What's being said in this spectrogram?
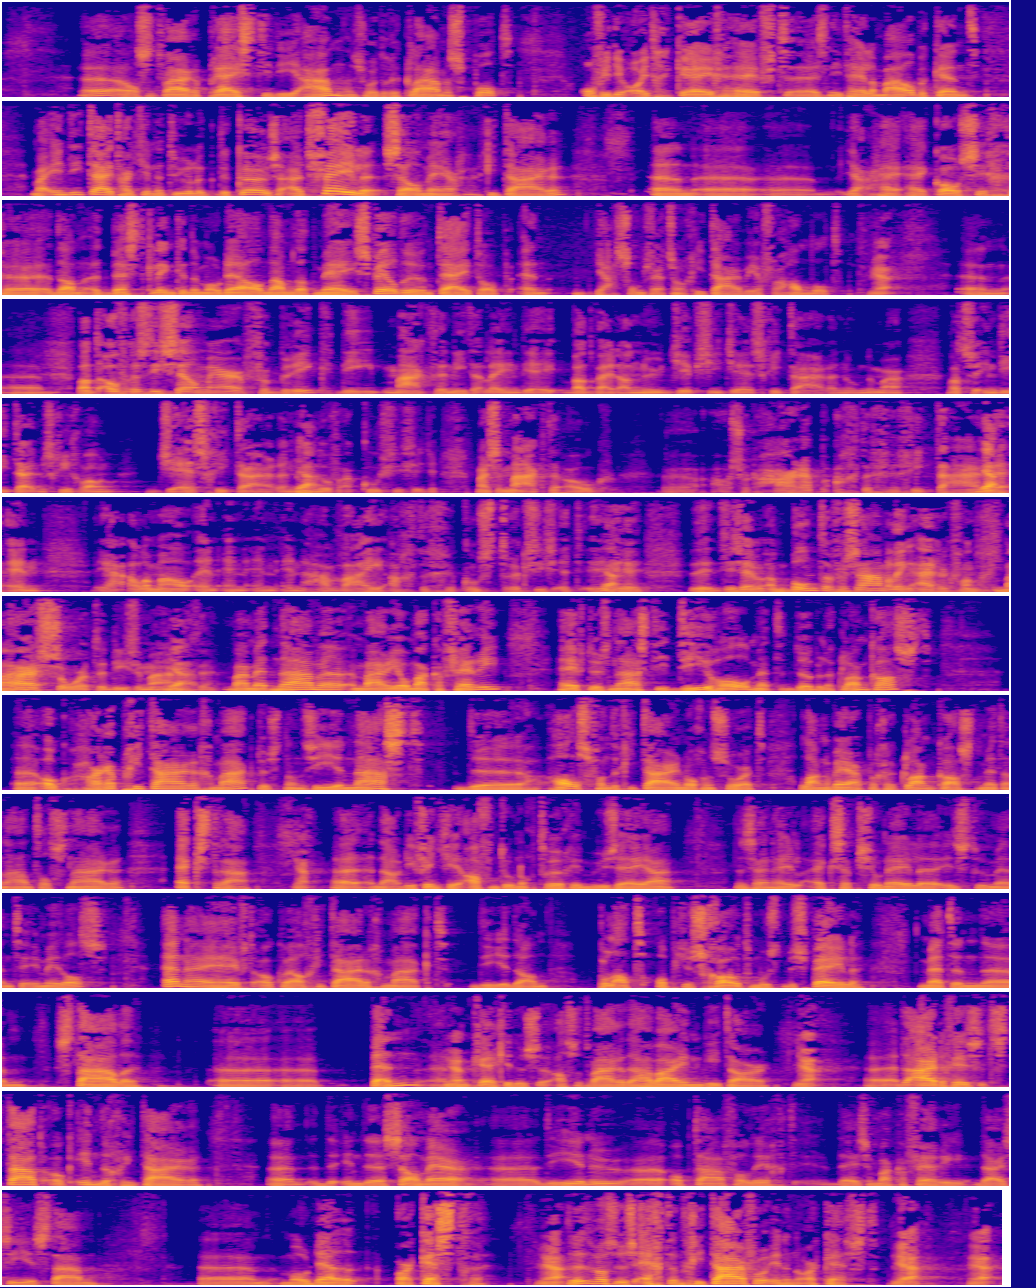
Eh, als het ware prijst hij die aan, een soort reclamespot. Of hij die ooit gekregen heeft, eh, is niet helemaal bekend. Maar in die tijd had je natuurlijk de keuze uit vele Selmer gitaren. En eh, eh, ja, hij, hij koos zich dan het best klinkende model, nam dat mee, speelde er een tijd op. En ja, soms werd zo'n gitaar weer verhandeld. Ja. En, Want overigens, die Selmer fabriek, die maakte niet alleen die, wat wij dan nu gypsy jazz gitaren noemden, maar wat ze in die tijd misschien gewoon jazz gitaren noemden Ja. of akoestische. ja- Maar ze maakten ook eh, een soort harpachtige gitaren Ja. en ja, allemaal en, en, en, en Hawaii-achtige constructies. Het, eh, Ja. eh, het is een, een bonte verzameling eigenlijk van gitaarsoorten die ze ja, maakten. maar met name Mario Machiavelli heeft dus naast die D-hole met de dubbele klankkast eh, ook harpgitaren gemaakt. Dus dan zie je naast de hals van de gitaar nog een soort langwerpige klankkast met een aantal snaren extra. Ja. Nou, die vind je af en toe nog terug in musea. Er zijn heel exceptionele instrumenten inmiddels. En hij heeft ook wel gitaren gemaakt die je dan plat op je schoot moest bespelen met een ehm, stalen eh, eh, pen. En Ja. dan kreeg je dus als het ware de Hawaiian gitaar. Ja, Eh, het aardige is, het staat ook in de gitaren. De, in de Salmer eh, die hier nu eh, op tafel ligt, deze Machiavelli, daar zie je staan ehm, model orchestre. ja, Dit was dus echt een gitaar voor in een orkest. ja, ja.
